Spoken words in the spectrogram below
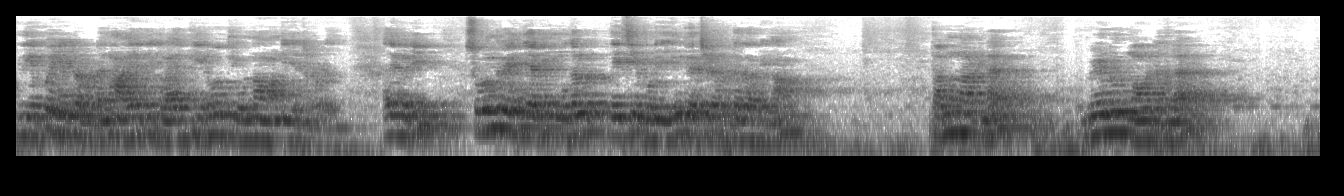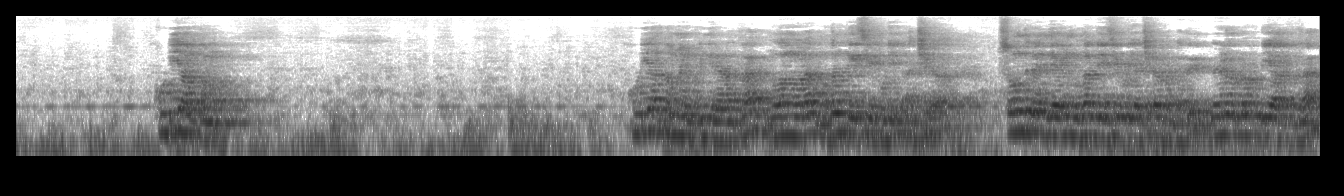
இது எப்போ இயற்றப்பட்டதுன்னா ஆயிரத்தி தொள்ளாயிரத்தி இருபத்தி ஒன்றாம் ஆண்டு இயற்றப்பட்டது. அதேமாதிரி சுதந்திர இந்தியாவின் முதல் தேசிய கொடி எங்கு அச்சிடப்பட்டது அப்படின்னா தமிழ்நாட்டில் வேலூர் மாவட்டத்தில் குடியாத்தம். குடியாத்தம் அப்படிங்கிற இடத்துல முதல் முதல் தேசிய கொடி அச்சிட சுதந்திர இந்தியாவின் முதல் தேசிய கொடி அச்சிடப்பட்டது. வேலூரில் குடியாத்தத்தில்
